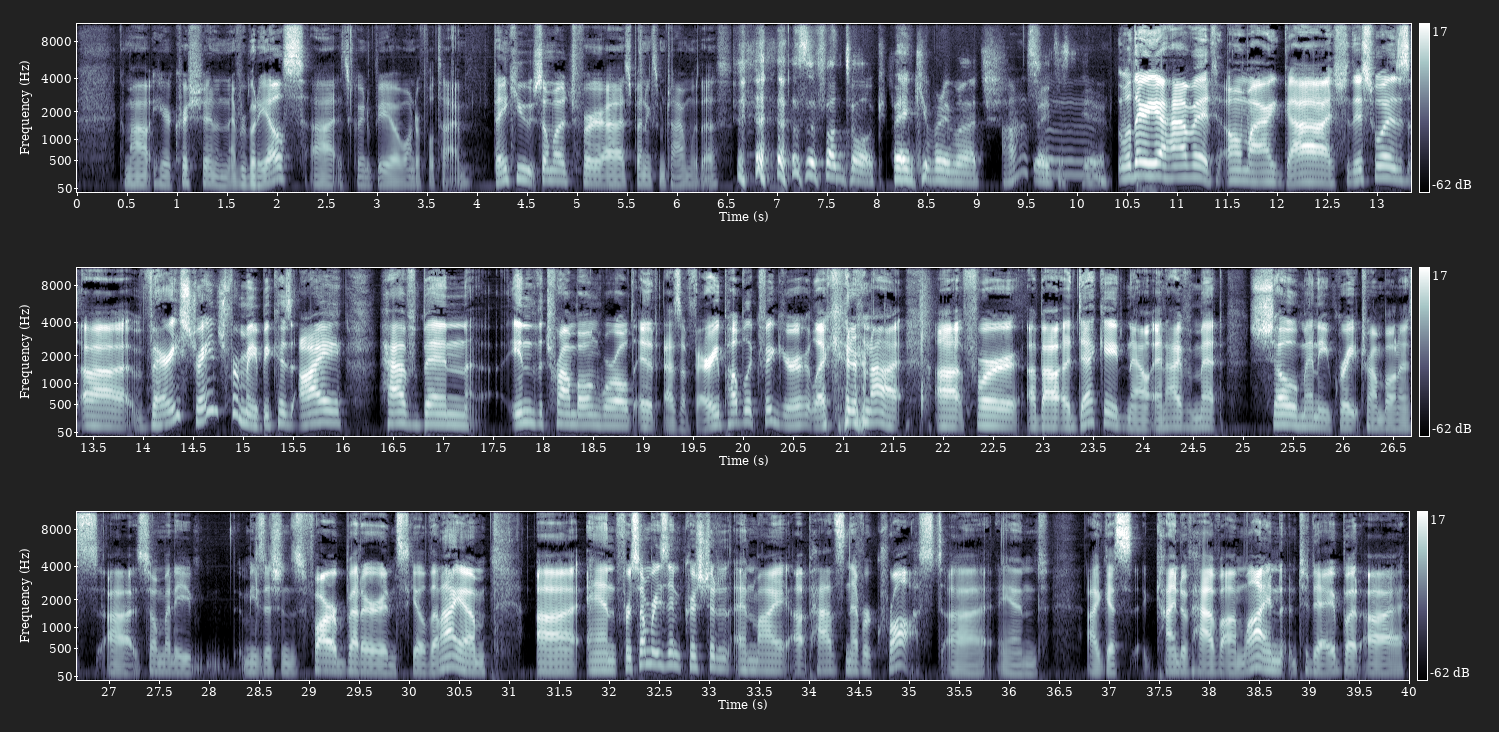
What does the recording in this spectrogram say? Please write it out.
Come out here, Christian, and everybody else. Uh, it's going to be a wonderful time. Thank you so much for uh, spending some time with us. it was a fun talk. Thank you very much. Awesome. Great to see you. Well, there you have it. Oh my gosh. This was uh, very strange for me because I have been in the trombone world it, as a very public figure, like it or not, uh, for about a decade now. And I've met so many great trombonists, uh, so many musicians far better in skill than I am. Uh, and for some reason, Christian and my uh, paths never crossed. Uh, and I guess kind of have online today, but uh,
